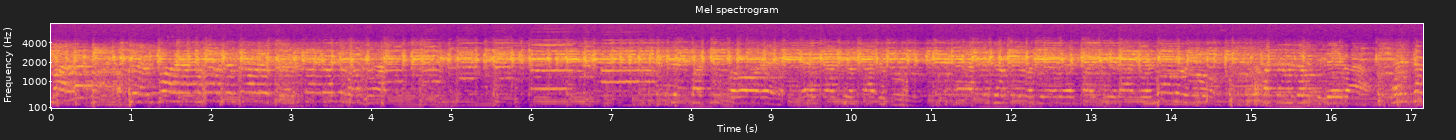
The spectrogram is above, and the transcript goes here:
¡Para! E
